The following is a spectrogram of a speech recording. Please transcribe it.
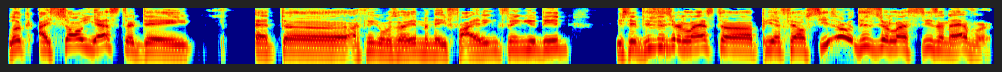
Look, I saw yesterday at the I think it was a MMA fighting thing you did. You said this Mm-hmm. is your last uh, PFL season, or this is your last season ever?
